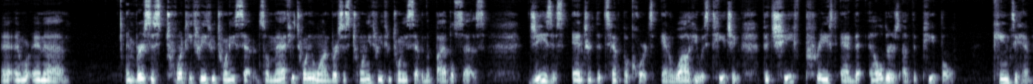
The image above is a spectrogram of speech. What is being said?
and, we're in, uh, in verses 23 through 27. So, Matthew 21, verses 23 through 27, the Bible says, Jesus entered the temple courts, and while he was teaching, the chief priest and the elders of the people came to him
